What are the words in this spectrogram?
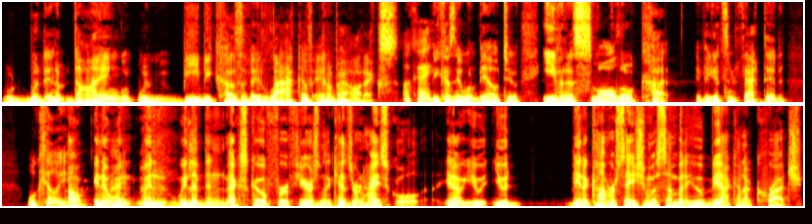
would, would end up dying would, would be because of a lack of antibiotics Okay. because they wouldn't be able to. Even a small little cut, if it gets infected, will kill you. Oh, you know, right? when when we lived in Mexico for a few years when the kids were in high school, you know, you would- you would be in a conversation with somebody who would be like on a crutch,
